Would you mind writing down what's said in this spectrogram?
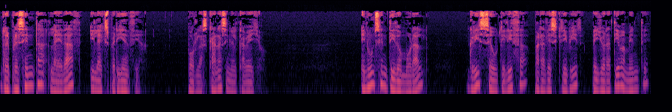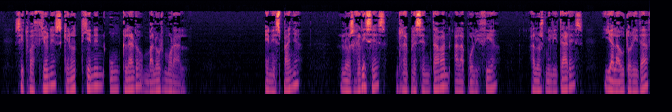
Representa la edad y la experiencia, por las canas en el cabello. En un sentido moral, gris se utiliza para describir peyorativamente situaciones que no tienen un claro valor moral. En España, los grises representaban a la policía, a los militares y a la autoridad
